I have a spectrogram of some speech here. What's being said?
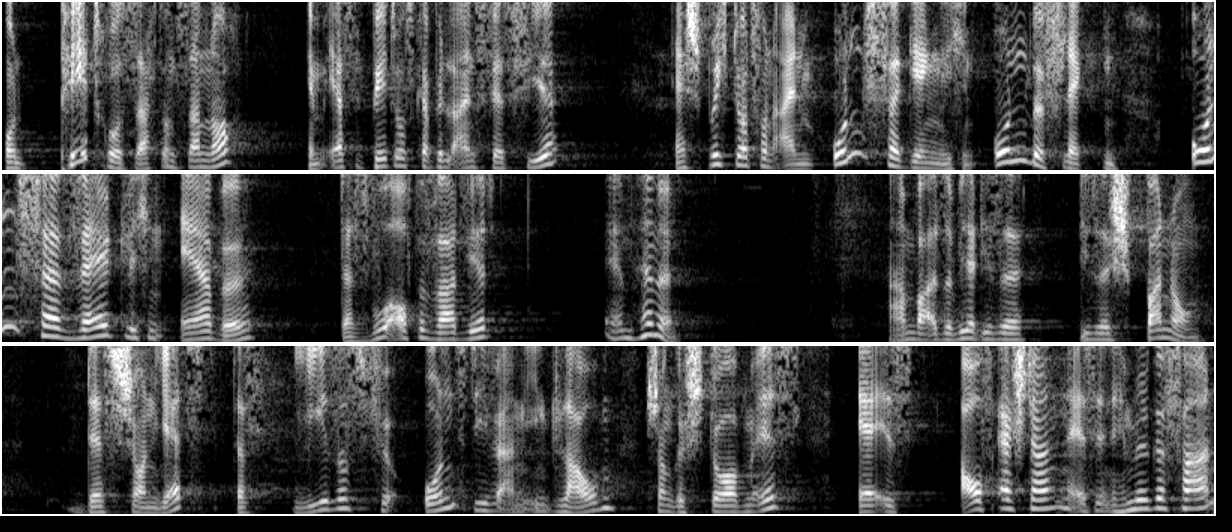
Und Petrus sagt uns dann noch im 1. Petrus Kapitel 1 Vers 4, er spricht dort von einem unvergänglichen, unbefleckten, unverwelklichen Erbe, das wo aufbewahrt wird? Im Himmel. Haben wir also wieder diese, diese Spannung des schon jetzt, dass Jesus für uns, die wir an ihn glauben, schon gestorben ist. Er ist auferstanden, er ist in den Himmel gefahren.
